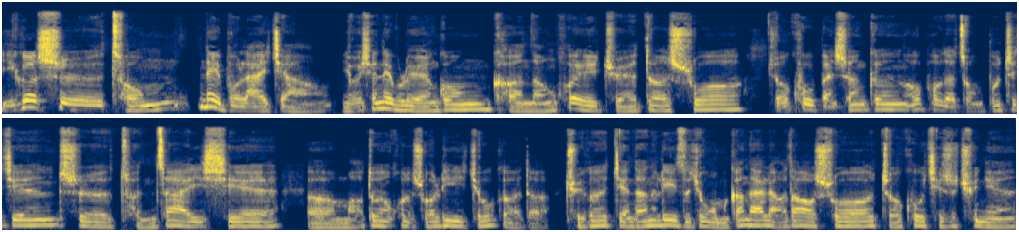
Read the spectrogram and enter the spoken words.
一个是从内部来讲，有一些内部的员工可能会觉得说，折库本身跟 OPPO 的总部之间是存在一些呃矛盾或者说利益纠葛的。举个简单的例子，就我们刚才聊到说，折库其实去年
